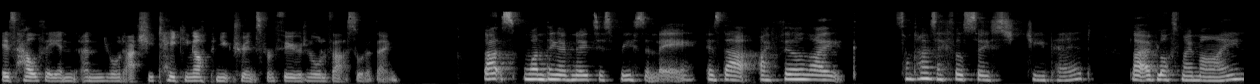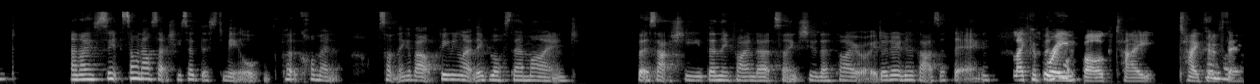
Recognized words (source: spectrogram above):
is healthy and and you're actually taking up nutrients from food and all of that sort of thing. That's one thing i've noticed recently is that i feel like sometimes i feel so stupid like i've lost my mind and i see someone else actually said this to me or put a comment or something about feeling like they've lost their mind but it's actually then they find out something to do with their thyroid. I don't know if that's a thing. Like a brain not, fog type type of thing.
